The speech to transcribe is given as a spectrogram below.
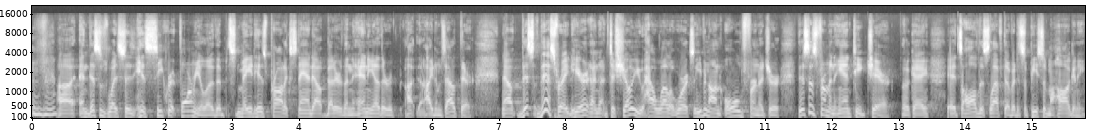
Mm -hmm. uh, and this is what his secret formula that made his products stand out better than any other items out there. Now, this, this right here, and to show you how well it works, even on old furniture. This is from an antique chair, okay? It's all that's left of it. It's a piece of mahogany.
